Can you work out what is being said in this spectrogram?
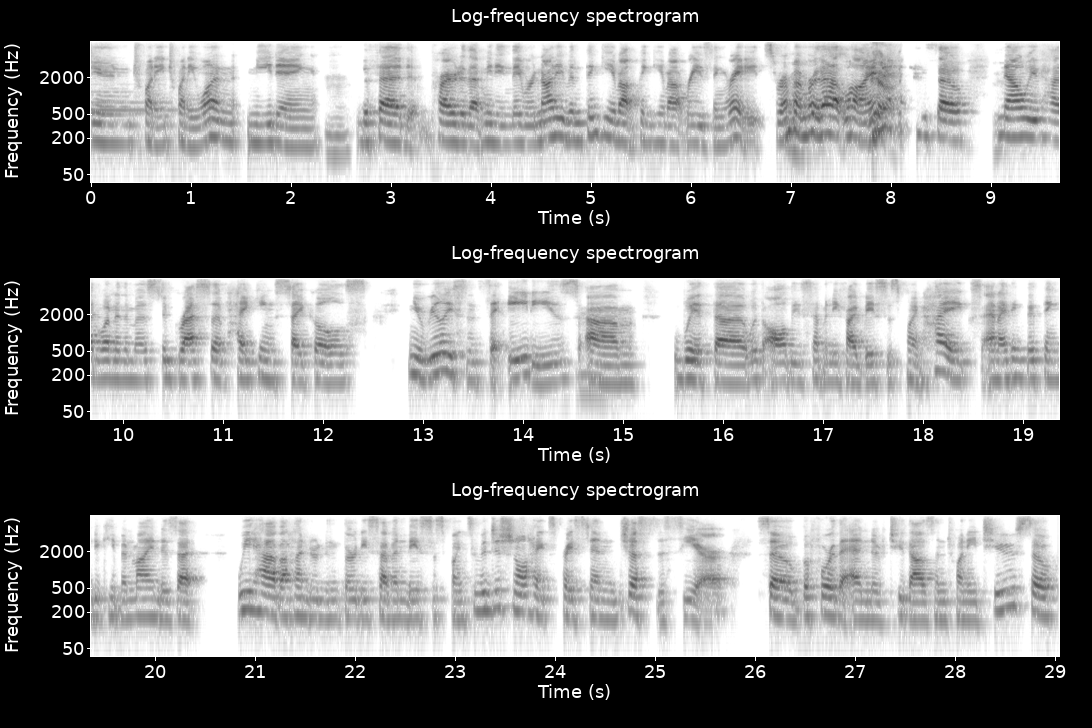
June 2021 meeting, mm-hmm. the Fed, prior to that meeting, they were not even thinking about thinking about raising rates. Remember that line? Yeah. so now we've had one of the most aggressive hiking cycles, you know, really since the 80s. Mm-hmm. Um, with uh, with all these 75 basis point hikes, and I think the thing to keep in mind is that we have 137 basis points of additional hikes priced in just this year so before the end of 2022 so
